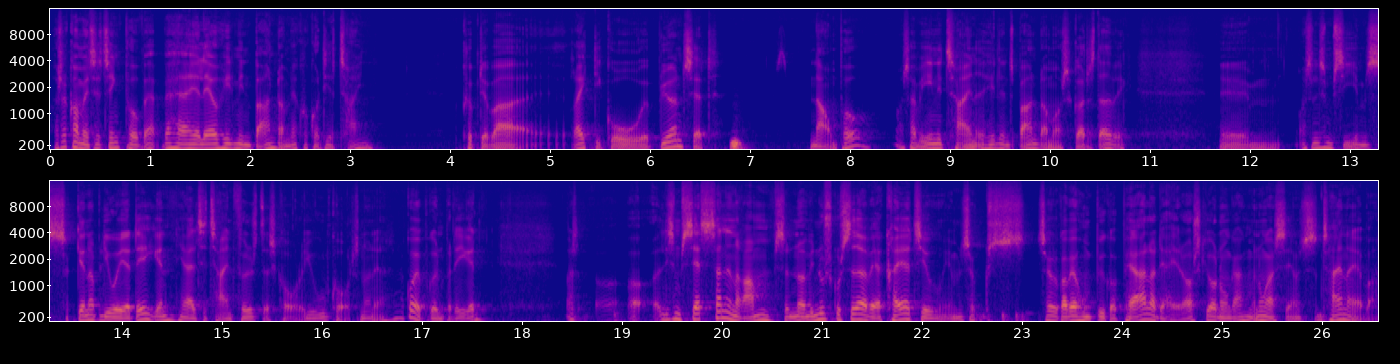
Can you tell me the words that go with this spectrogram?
Og så kom jeg til at tænke på, hvad, hvad havde jeg lavet hele min barndom? Jeg kunne godt lide at tegne. Købte jeg bare øh, rigtig god øh, blyantsæt navn på, og så har vi egentlig tegnet hele hendes barndom, og så gør det stadigvæk. Øhm, og så ligesom sige, jamen, så genoplever jeg det igen. Jeg har altid tegnet fødselsdagskort og julekort og sådan noget der. Så går jeg begynde på det igen. Og, og, og, og ligesom sætte sådan en ramme, så når vi nu skulle sidde og være kreative, jamen så, så kan det godt være, at hun bygger perler, det har jeg da også gjort nogle gange, men nogle gange så, så tegner jeg bare.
